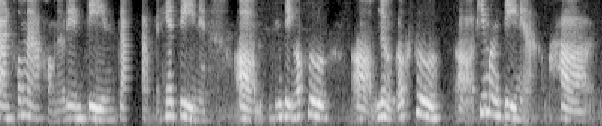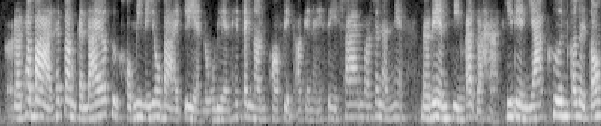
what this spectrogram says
การเข้ามาของนักเรียนจีนจากประเทศจีนเนี่ยจริงๆก็คืออหนึ่งก็คืออที่เมืองจีนเนี่ยรัฐบาลถ้าจำกันได้ก็คือเขามีนโยบายเปลี่ยนโรงเรียนให้เป็น non-profit organization เพราะฉะนั้นเนี่ยนักเรียนจีนก็อาจจะหาที่เรียนยากขึ้นก็เลยต้อง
